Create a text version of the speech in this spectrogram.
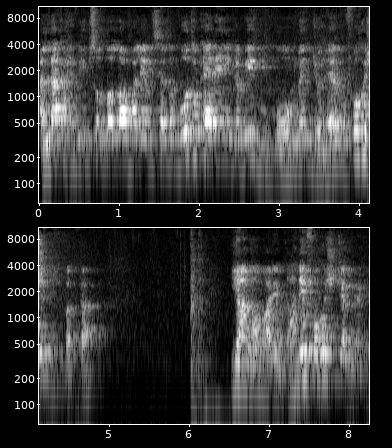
اللہ کا حبیب صلی اللہ علیہ وسلم وہ تو کہہ رہے ہیں کہ بھی مومن جو ہے وہ فوہش نہیں بکتا۔ یا تو ہمارے گانے فوہش چل رہے ہیں۔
